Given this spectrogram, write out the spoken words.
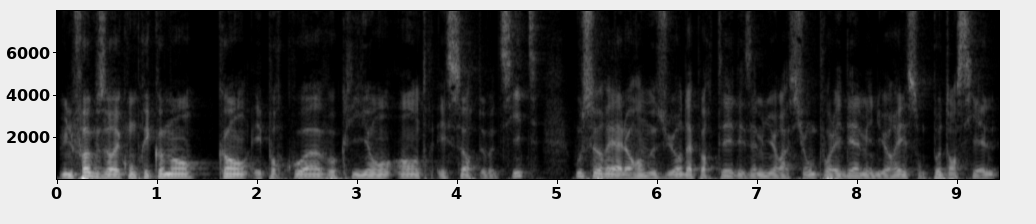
Une fois que vous aurez compris comment, quand et pourquoi vos clients entrent et sortent de votre site, vous serez alors en mesure d'apporter des améliorations pour l'aider à améliorer son potentiel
